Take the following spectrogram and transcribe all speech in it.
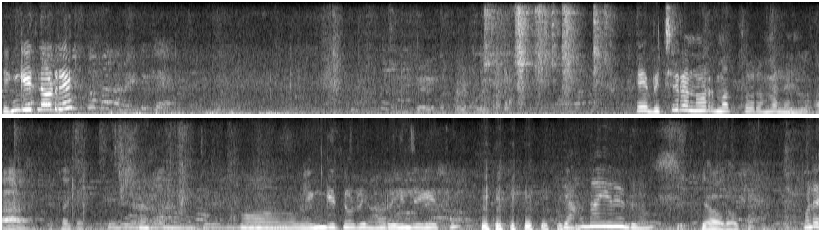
ಹಿಂಗೈತೆ ನೋಡ್ರಿ? ಏ ಬಿಚ್ಚಿದ್ರೆ ನೋಡ್ರಿ ಮತ್ತೆ ಅವ್ರ ಆಮೇಲೆ. ಹೆಂಗೈತೆ ನೋಡ್ರಿ ಯಾವ ರೇಂಜ್ ಐತಿ ಯಾವ ನಾಯಿ ಏನಿದು? ಯಾವ್ದಪ್ಪ? ಒಳ್ಳೆ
